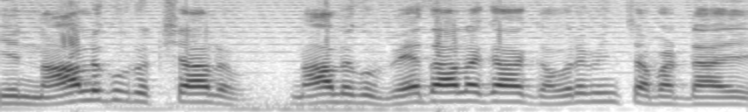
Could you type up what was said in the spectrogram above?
ఈ నాలుగు వృక్షాలు నాలుగు వేదాలుగా గౌరవించబడ్డాయి.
